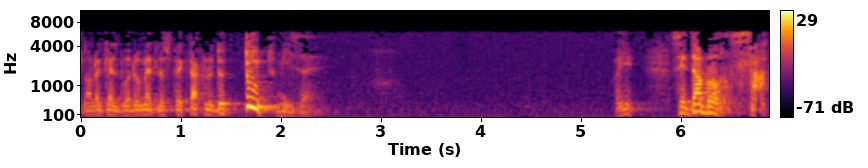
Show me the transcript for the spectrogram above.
dans lequel doit nous mettre le spectacle de toute misère. Voyez C'est d'abord ça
